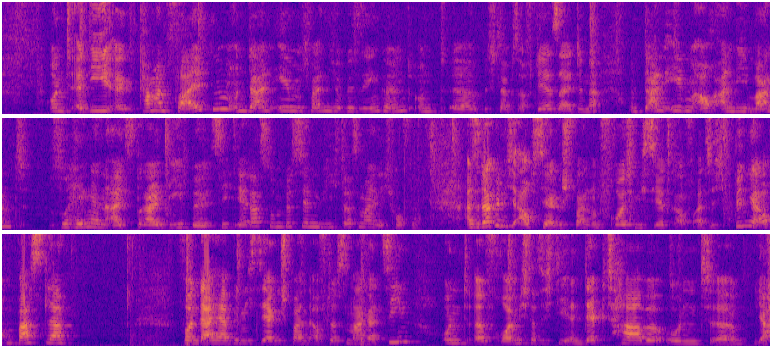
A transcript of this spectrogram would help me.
Und äh, die äh, kann man falten und dann eben, ich weiß nicht, ob ihr sehen könnt, und äh, ich glaube, es ist auf der Seite, ne? Und dann eben auch an die Wand so hängen als 3D-Bild. Seht ihr das so ein bisschen, wie ich das meine? Ich hoffe. Also da bin ich auch sehr gespannt und freue ich mich sehr drauf. Also ich bin ja auch ein Bastler. Von daher bin ich sehr gespannt auf das Magazin und äh, freue mich, dass ich die entdeckt habe. Und äh, ja,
